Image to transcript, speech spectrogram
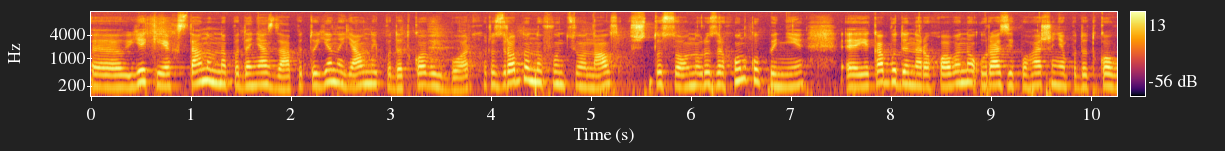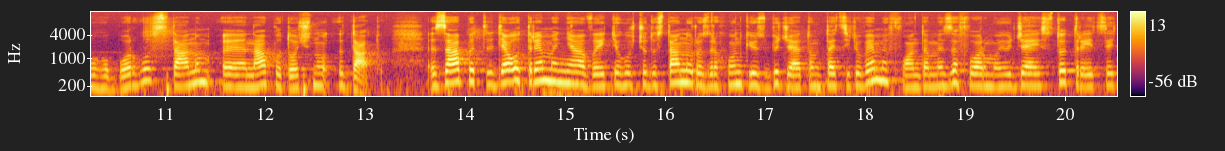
е, яких станом на подання запиту є наявний податковий борг, розроблено функціонал стосовно розрахунку пені, е, яка буде нарахована у разі погашення податкового боргу станом е, на поточну дату. Запит для отримання витягу щодо стану розрахунків з бюджетом та цільовими фондами за формою J130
